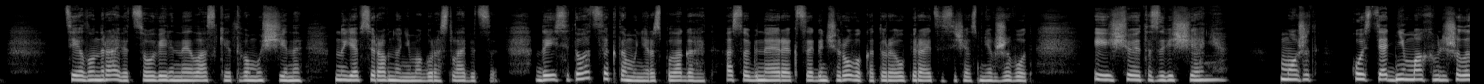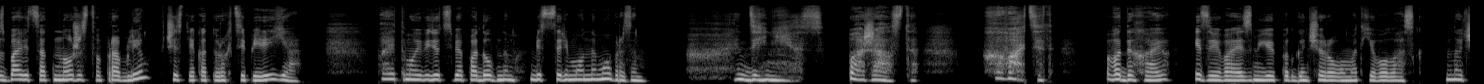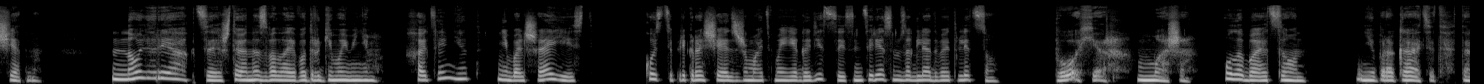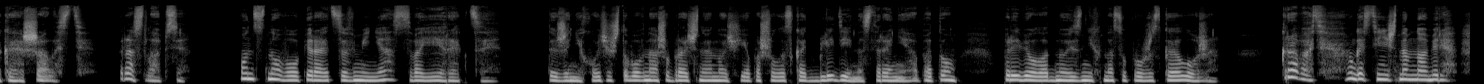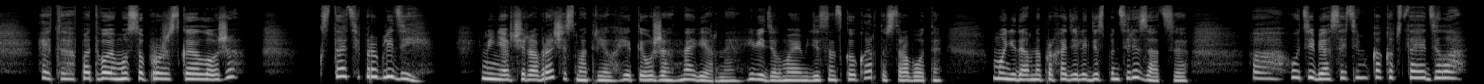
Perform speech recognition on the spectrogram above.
Телу нравятся уверенные ласки этого мужчины, но я все равно не могу расслабиться. Да и ситуация к тому не располагает, особенно эрекция Гончарова, которая упирается сейчас мне в живот. И еще это завещание. Может, Костя одним махом решил избавиться от множества проблем, в числе которых теперь и я. Поэтому и ведет себя подобным бесцеремонным образом. «Денис, пожалуйста, хватит!» Выдыхаю, извивая змеей под Гончаровым от его ласк, но тщетно. Ноль реакции, что я назвала его другим именем. Хотя нет, небольшая есть. Костя прекращает сжимать мои ягодицы и с интересом заглядывает в лицо. «Похер, Маша», — улыбается он. «Не прокатит такая шалость. Расслабься». Он снова упирается в меня своей эрекцией. Ты же не хочешь, чтобы в нашу брачную ночь я пошел искать бледей на стороне, а потом привел одну из них на супружеское ложе? Кровать в гостиничном номере. Это, по-твоему, супружеское ложе? Кстати, про бледей. Меня вчера врач осмотрел, и ты уже, наверное, видел мою медицинскую карту с работы. Мы недавно проходили диспансеризацию. А у тебя с этим как обстоят дела?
